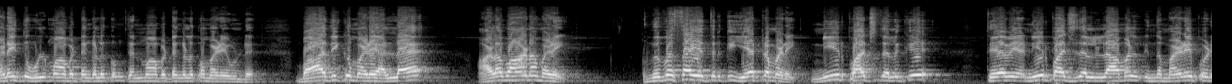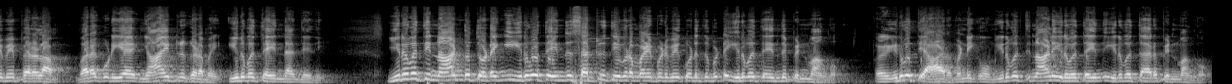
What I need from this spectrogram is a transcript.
அனைத்து உள் மாவட்டங்களுக்கும் தென் மாவட்டங்களுக்கும் மழை உண்டு. பாதிக்கும் மழை அல்ல அளவான மழை. விவசாயத்திற்கு ஏற்ற மழை. நீர் பாய்ச்சுதலுக்கு தேவை நீர் பாய்ச்சுதல் இல்லாமல் இந்த மழை பொழிவை பெறலாம். வரக்கூடிய ஞாயிற்றுக்கிழமை இருபத்தி ஐந்தாம் தேதி. இருபத்தி நான்கு தொடங்கி இருபத்தைந்து சற்று தீவிர மழைப்பொழிவை கொடுத்துவிட்டு இருபத்தைந்து பின்வாங்கும். இருபத்தி ஆறு மன்னிக்கவும் இருபத்தி நாலு இருபத்தைந்து இருபத்தாறு பின்வாங்கும்.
